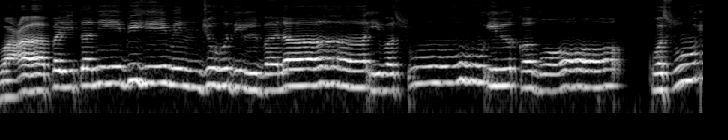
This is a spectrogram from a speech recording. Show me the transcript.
وعافيتني به من جهد البلاء وسوء القضاء. وسوء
